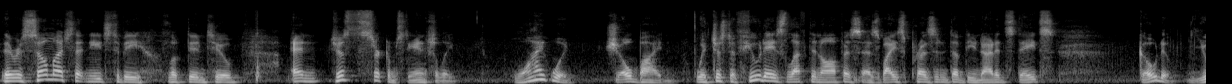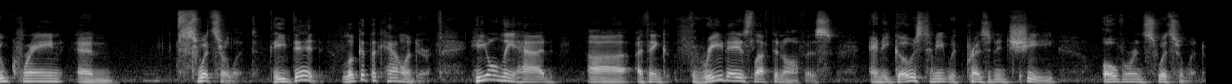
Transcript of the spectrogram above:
There is so much that needs to be looked into. And just circumstantially, why would Joe Biden, with just a few days left in office as Vice President of the United States, go to Ukraine and Switzerland. He did. Look at the calendar. He only had, uh, I think, three days left in office, and he goes to meet with President Xi over in Switzerland.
